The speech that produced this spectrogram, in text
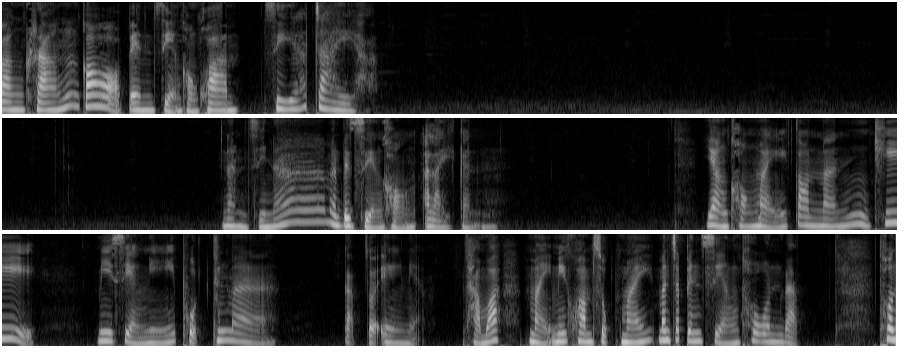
บางครั้งก็เป็นเสียงของความ เสียใจค่ะ นั่นสินะ มันเป็นเสียงของอะไรกัน อย่างของไหมตอนนั้นที่มีเสียงนี้ผุดขึ้นมากับตัวเองเนี่ย ถามว่าไหมมีความสุขไหม มันจะเป็นเสียงโทนแบบ โทน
